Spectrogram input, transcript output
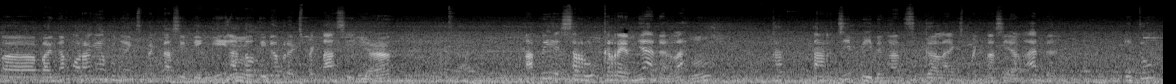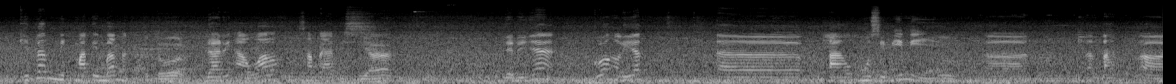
Eh, banyak orang yang punya ekspektasi tinggi Hmm. atau tidak berekspektasi. Ya. Tapi seru kerennya adalah Hmm. GP dengan segala ekspektasi yang ada itu kita nikmatin banget Betul. dari awal sampai habis. Ya. Jadinya gua ngelihat eh, tahun musim ini eh, entah eh,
